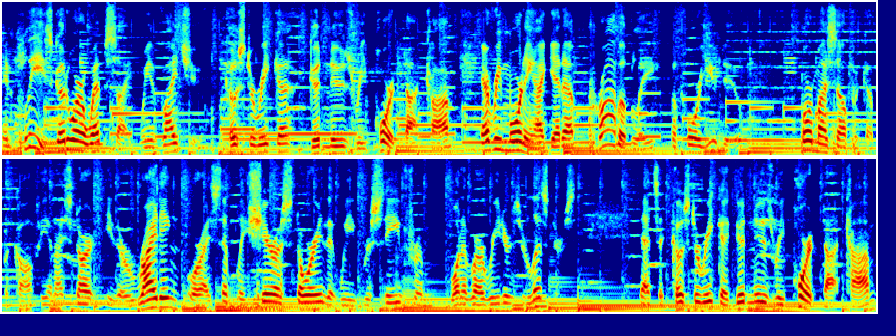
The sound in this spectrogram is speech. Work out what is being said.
And please go to our website. We invite you, Costa Rica Good News Report.com. Every morning I get up, probably before you do, pour myself a cup of coffee, and I start either writing or I simply share a story that we've received from one of our readers or listeners. That's at Costa Rica Good News Report.com.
